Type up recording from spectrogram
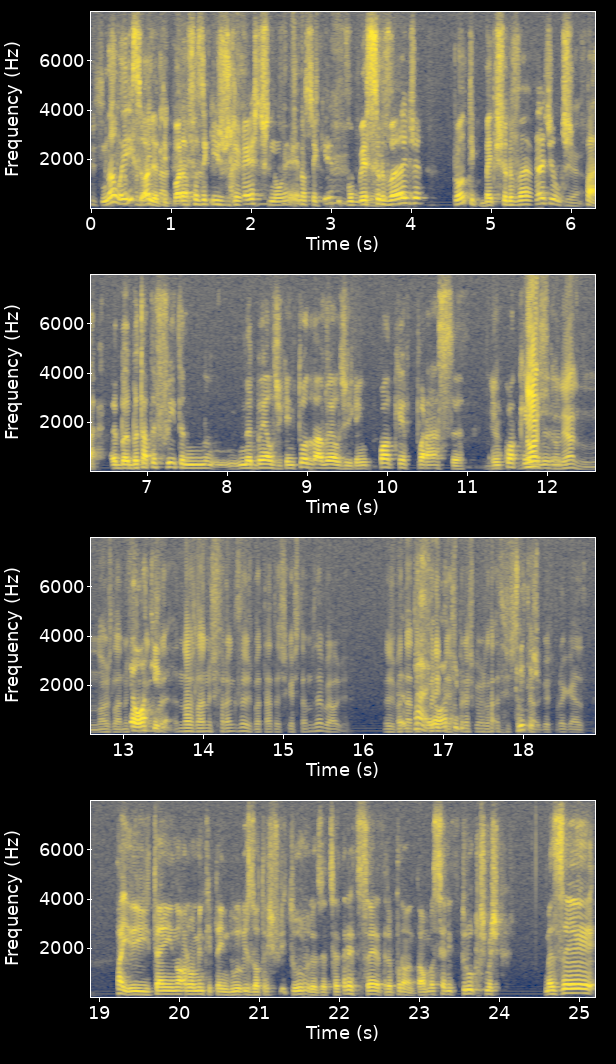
não, é isso, olha, tipo, bora fazer aqui os restos, não é? Não sei o quê, vou beber yeah. cerveja, pronto, tipo, bebe cerveja, eles, yeah. pá, a batata frita na Bélgica, em toda a Bélgica, em qualquer praça, Em qualquer... Nós, aliás, nós lá, nos É frangos, ótimo. nós lá nos frangos as batatas que gastamos é belga. As batatas Pá, é fritas, ótimo. pré-congeladas, são Fritas. belgas, por acaso. Pá, e tem normalmente tipo, tem duas ou três frituras, etc, etc. Pronto, há uma série de truques, mas, mas é,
